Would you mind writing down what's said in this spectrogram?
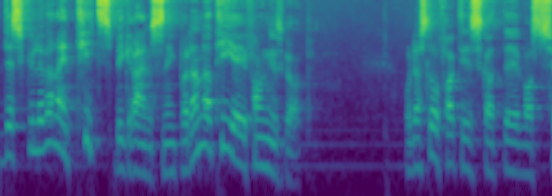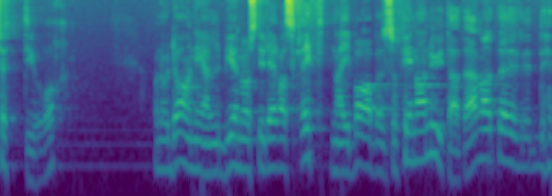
det skulle være en tidsbegrensning på denne tida i fangenskap. Og Det står faktisk at det var 70 år. Og Når Daniel begynner å studere skriftene i Babel, så finner han ut at, at eh,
